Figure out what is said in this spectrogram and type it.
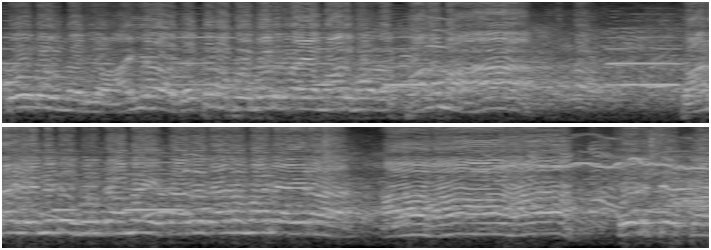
கோபால் மாதிரியா ஐயா வெத்தனை போய் பாருங்க ஐயா மாறு போடுற பணமா? பணம் என்னட்டு கொடுக்காம கதை வேற மாதிரி ஆயிரா? ஆஹா ஆஹா பெருசுப்பா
